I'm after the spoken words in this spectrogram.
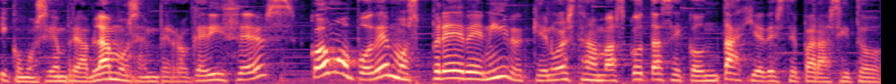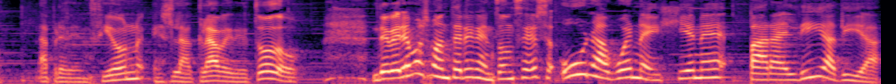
Y como siempre hablamos en Perro que dices, ¿cómo podemos prevenir que nuestra mascota se contagie de este parásito? La prevención es la clave de todo. Deberemos mantener entonces una buena higiene para el día a día.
